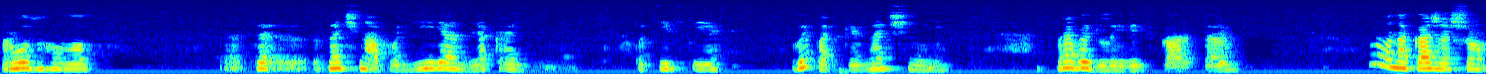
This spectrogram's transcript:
розголос, е, це е, значна подія для країни. Оці всі випадки значні. Справедливість карта. Ну, вона каже, що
